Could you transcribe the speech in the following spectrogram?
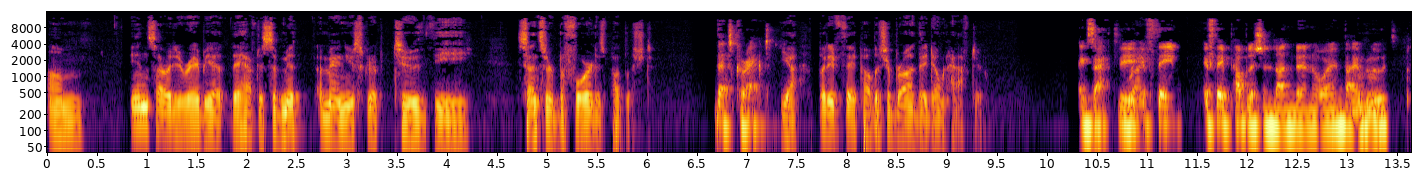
um, in Saudi Arabia, they have to submit a manuscript to the censor before it is published. That's correct. Yeah, but if they publish abroad, they don't have to. Exactly. Right. If they if they publish in London or in Beirut. Mm-hmm.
